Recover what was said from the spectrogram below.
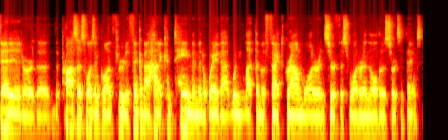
vetted or the the process wasn't gone through to think about how to contain them in a way that wouldn't let them affect groundwater and surface water and all those sorts of things.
